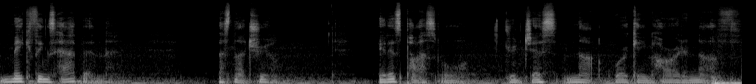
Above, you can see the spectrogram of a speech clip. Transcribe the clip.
make things happen. That's not true. It is possible. You're just not working hard enough.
